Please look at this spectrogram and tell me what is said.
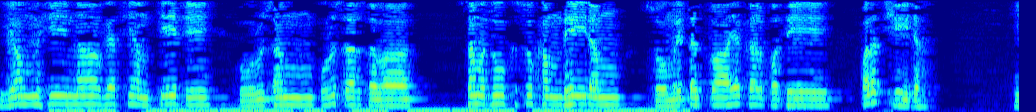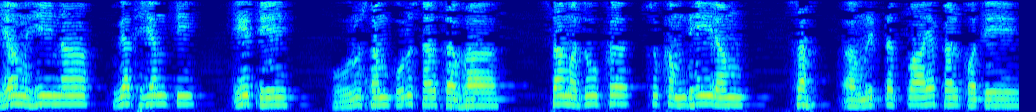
यम ही न व्यथयन्ते पुरुषम पुरुषर्षभ सम दुख सुखम धीरम सोमृतत्वाय कल्पते। परच्छेद। यम ही न व्यथयन्ति। एते पुरुषम पुरुषर्षभ सम दुख सुखम धीरम सह अमृतत्वाय कल्पते।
